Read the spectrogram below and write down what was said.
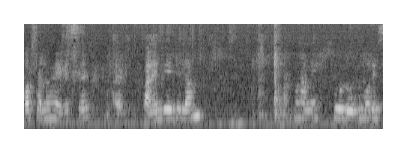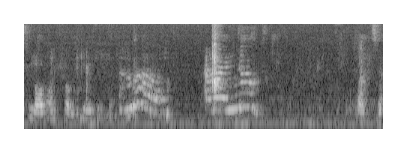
কষানো হয়ে গেছে, আর পানি দিয়ে দিলাম। এখন আমি হলুদ মরিচ, লবণ সব দিয়ে দিলাম আচ্ছা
